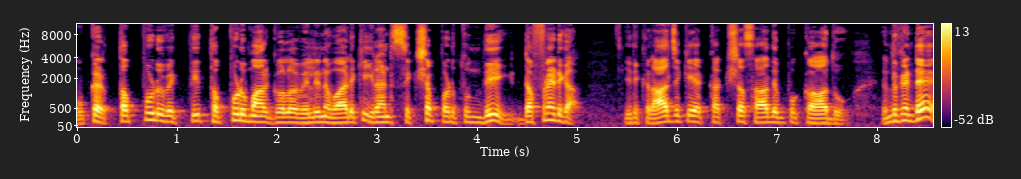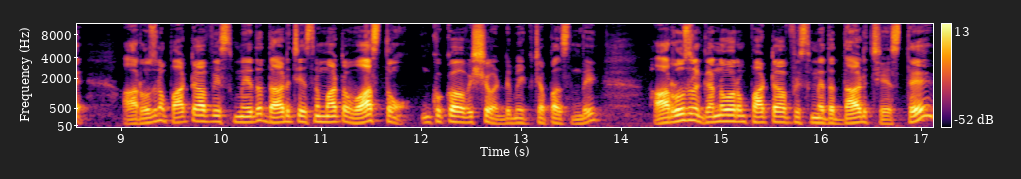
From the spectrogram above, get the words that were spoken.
ఒక తప్పుడు వ్యక్తి తప్పుడు మార్గంలో వెళ్ళిన వాడికి ఇలాంటి శిక్ష పడుతుంది. డెఫినెట్గా. ఇది రాజకీయ కక్ష సాధింపు కాదు. ఎందుకంటే ఆ రోజున పార్టీ ఆఫీస్ మీద దాడి చేసిన మాట వాస్తవం. ఇంకొక విషయం అండి మీకు చెప్పాల్సింది. ఆ రోజున గన్నవరం పార్టీ ఆఫీస్ మీద దాడి చేస్తే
